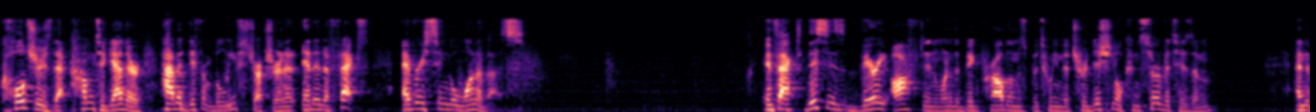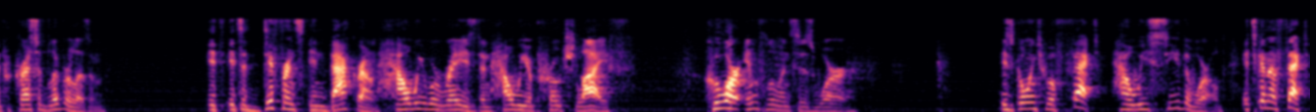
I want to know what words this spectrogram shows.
cultures that come together have a different belief structure, and it, and it affects every single one of us. In fact, this is very often one of the big problems between the traditional conservatism and the progressive liberalism. It, it's a difference in background, how we were raised and how we approach life, who our influences were, is going to affect how we see the world. It's going to affect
